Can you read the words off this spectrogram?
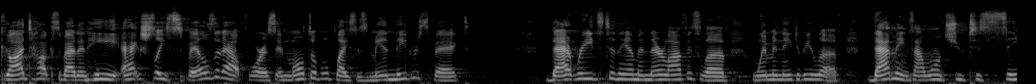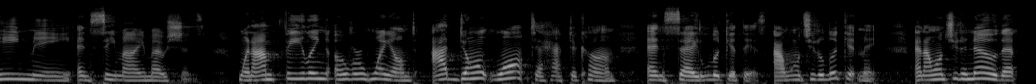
God talks about, it, and He actually spells it out for us in multiple places. Men need respect. That reads to them in their life is love. Women need to be loved. That means I want you to see me and see my emotions. When I'm feeling overwhelmed, I don't want to have to come and say, Look at this. I want you to look at me. And I want you to know that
